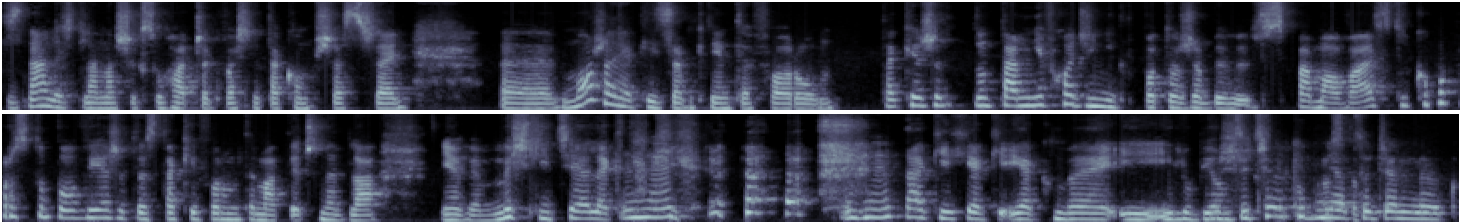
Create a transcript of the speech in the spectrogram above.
znaleźć dla naszych słuchaczek właśnie taką przestrzeń, e, może jakieś zamknięte forum, takie, że no, tam nie wchodzi nikt po to, żeby spamować, tylko po prostu powie, że to jest takie forum tematyczne dla, nie wiem, myślicielek mm -hmm. takich, mm -hmm. takich jak, jak my i, i lubiących. Myślicielki dnia codziennego.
